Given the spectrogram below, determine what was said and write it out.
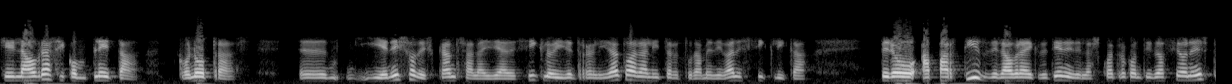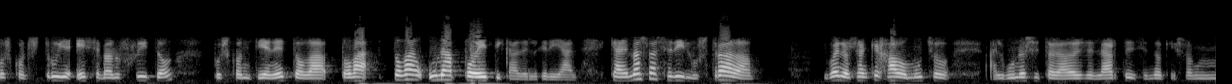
que la obra se completa con otras, eh, y en eso descansa la idea de ciclo, y en realidad toda la literatura medieval es cíclica. Pero a partir de la obra de Cretien y de las cuatro continuaciones, pues construye ese manuscrito pues contiene toda, toda, toda una poética del grial, que además va a ser ilustrada. Y bueno, se han quejado mucho algunos historiadores del arte diciendo que son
